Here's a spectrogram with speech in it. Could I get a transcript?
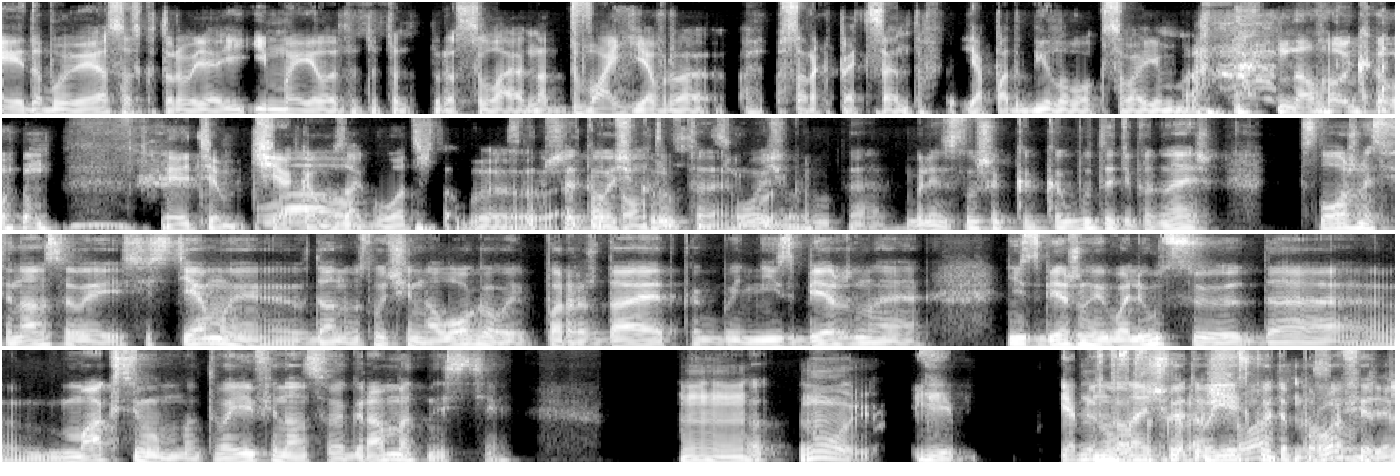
AWS, с которого я имейл этот, этот рассылаю, на 2 евро 45 центов. Я подбил его к своим налоговым этим чекам за год, чтобы... Слушай, это очень круто, очень круто. Блин, слушай, как, как будто, типа, знаешь, сложность финансовой системы, в данном случае налоговой, порождает как бы неизбежное, неизбежную эволюцию до максимума твоей финансовой грамотности. Угу. Ну, и я бы не ну, сказал, значит, у этого есть какой-то профит.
